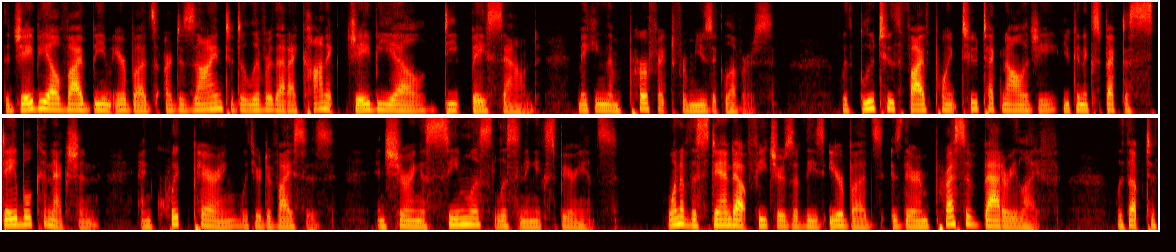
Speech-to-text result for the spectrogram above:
The JBL Vibe Beam earbuds are designed to deliver that iconic JBL deep bass sound, making them perfect for music lovers. With Bluetooth 5.2 technology, you can expect a stable connection and quick pairing with your devices, ensuring a seamless listening experience. One of the standout features of these earbuds is their impressive battery life. With up to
